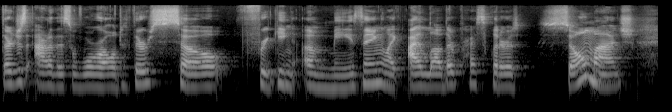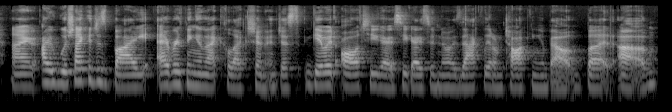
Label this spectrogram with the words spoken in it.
they're just out of this world. They're so freaking amazing. Like I love their pressed glitters so much. And I, I wish I could just buy everything in that collection and just give it all to you guys so you guys would know exactly what I'm talking about. But um,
